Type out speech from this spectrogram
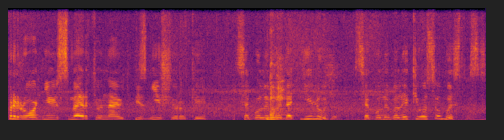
природньою смертю навіть пізніші роки, це були видатні люди, це були великі особистості.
